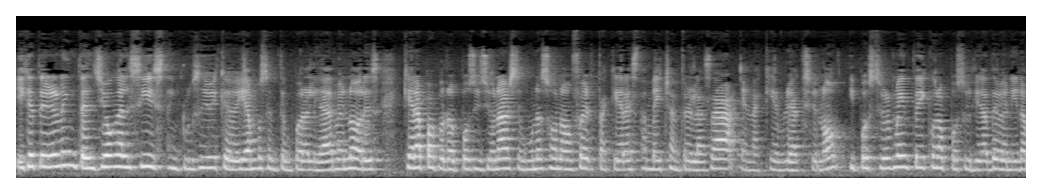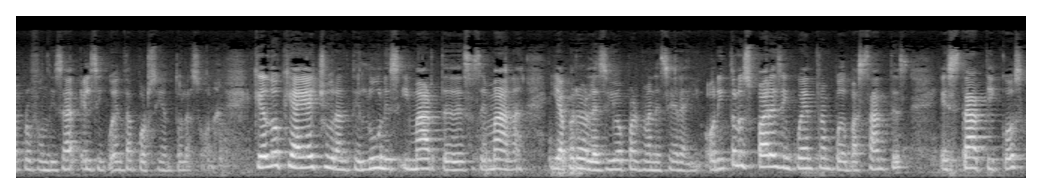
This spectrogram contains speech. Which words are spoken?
y que tenía una intención alcista, inclusive que veíamos en temporalidades menores, que era para posicionarse en una zona oferta que era esta mecha entrelazada en la que reaccionó y posteriormente con la posibilidad de venir a profundizar el 50% de la zona. ¿Qué es lo que ha hecho durante lunes y martes de esa semana? Ya les iba a permanecer ahí. Ahorita los pares se encuentran pues bastantes estáticos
